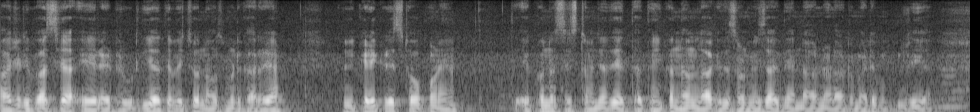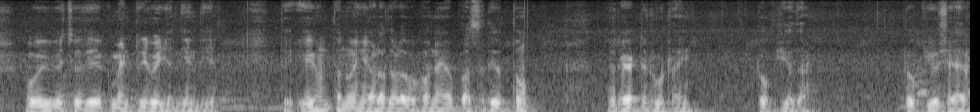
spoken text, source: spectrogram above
ਆ ਜਿਹੜੀ ਬੱਸ ਆ, ਇਹ ਰੈੱਡ ਰੂਟ ਦੀ ਆ ਤੇ ਵਿੱਚ ਉਹ ਅਨਾਉਂਸਮੈਂਟ ਕਰ ਰਿਹਾ ਵੀ ਕਿਹੜੇ ਕਿਹੜੇ ਸਟਾਪ ਹੋਣੇ ਆ ਤੇ ਇੱਕ ਉਹਨਾਂ ਸਿਸਟਮ ਜਿਹਾ ਦੇ ਦਿੱਤਾ, ਤੁਸੀਂ ਕੰਨਾਂ ਨੂੰ ਲਾ ਕੇ ਤੇ ਸੁਣ ਵੀ ਸਕਦੇ ਆ, ਨਾਲ ਨਾਲ ਆਟੋਮੈਟਿਕ ਜਿਹੜੀ ਆ, ਉਹ ਵੀ ਵਿੱਚ ਉਹਦੇ ਕਮੈਂਟਰੀ ਹੋਈ ਜਾਂਦੀ ਹੁੰਦੀ ਆ। ਤੇ ਇਹ ਹੁਣ ਤੁਹਾਨੂੰ ਅਸੀਂ ਆਲਾ ਦੁਆਲਾ ਵਿਖਾਉਂਦੇ ਆ ਬੱਸ ਦੇ ਉੱਤੋਂ ਰੈੱਡ ਰੂਟ ਰਾਹੀਂ ਟੋਕੀਓ ਦਾ, ਟੋਕੀਓ ਸ਼ਹਿਰ,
